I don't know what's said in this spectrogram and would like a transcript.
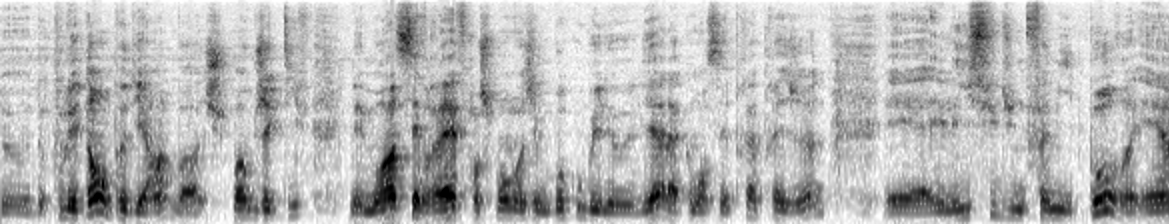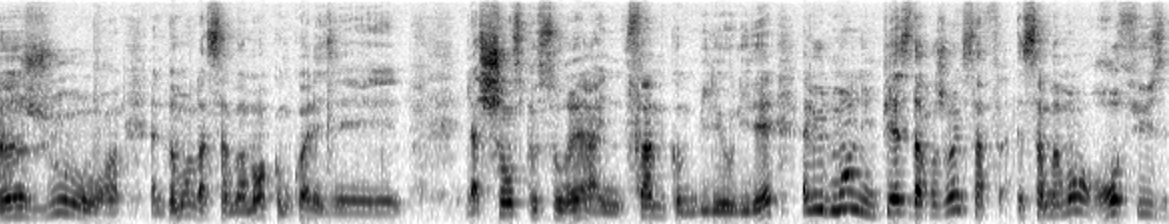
de, tous les temps, on peut dire. Hein. Bon, je suis pas objectif, mais moi, c'est vrai, franchement, moi, j'aime beaucoup Billie Holiday. Elle a commencé très, très jeune, et elle est issue d'une famille pauvre, et un jour, elle demande à sa maman comme quoi les, la chance peut sourire à une femme comme Billie Holiday. Elle lui demande une pièce d'argent et sa, maman refuse.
